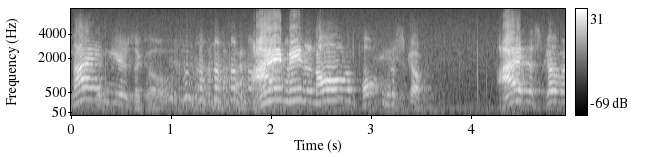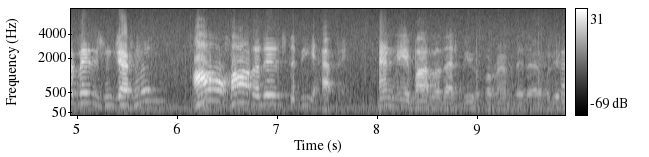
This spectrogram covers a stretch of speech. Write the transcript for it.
nine years ago, I made an all-important discovery. I discovered, ladies and gentlemen, how hard it is to be happy. Hand me a bottle of that beautiful remedy there, will you?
